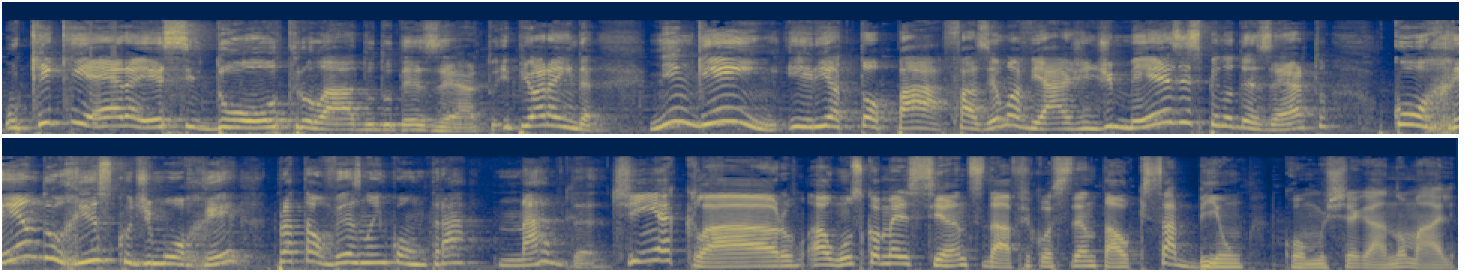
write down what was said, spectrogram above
o que, que era esse do outro lado do deserto. E pior ainda, ninguém iria topar fazer uma viagem de meses pelo deserto correndo o risco de morrer para talvez não encontrar nada. Tinha, claro, alguns comerciantes da África Ocidental que sabiam como chegar no Mali.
